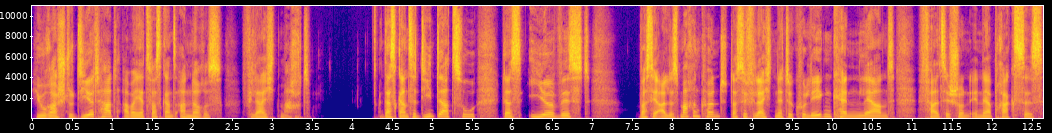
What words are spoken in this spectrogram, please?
Jura studiert hat, aber jetzt was ganz anderes vielleicht macht. Das Ganze dient dazu, dass ihr wisst, was ihr alles machen könnt, dass ihr vielleicht nette Kollegen kennenlernt, falls ihr schon in der Praxis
